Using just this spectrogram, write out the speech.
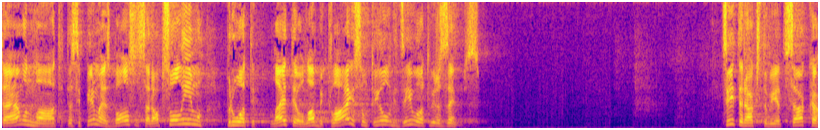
tēvu un māti. Tas ir pirmais balss ar apsolījumu, proti, lai tev labi klājas un tu ilgi dzīvot virs zemes. Cita raksturvieta saka,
